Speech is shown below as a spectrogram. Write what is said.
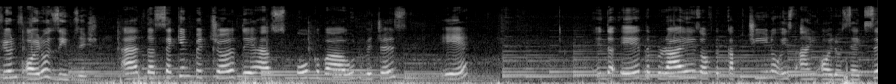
70. 5 Euro 70. And the second picture they have spoke about which is A. In the A the price of the cappuccino is 1 Euro 60.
